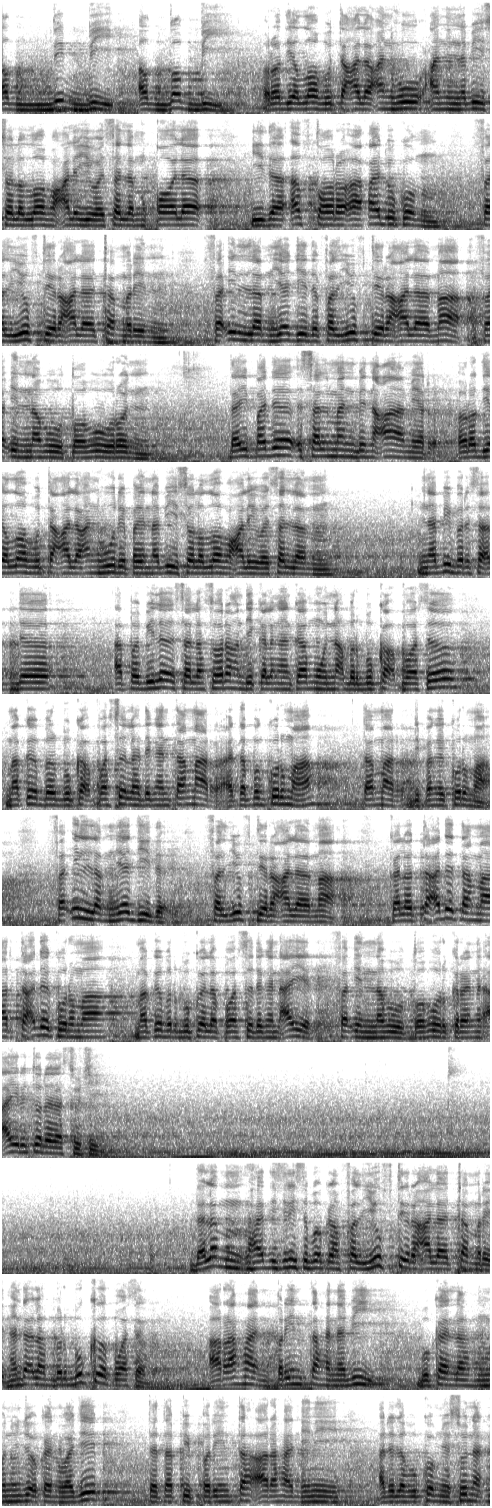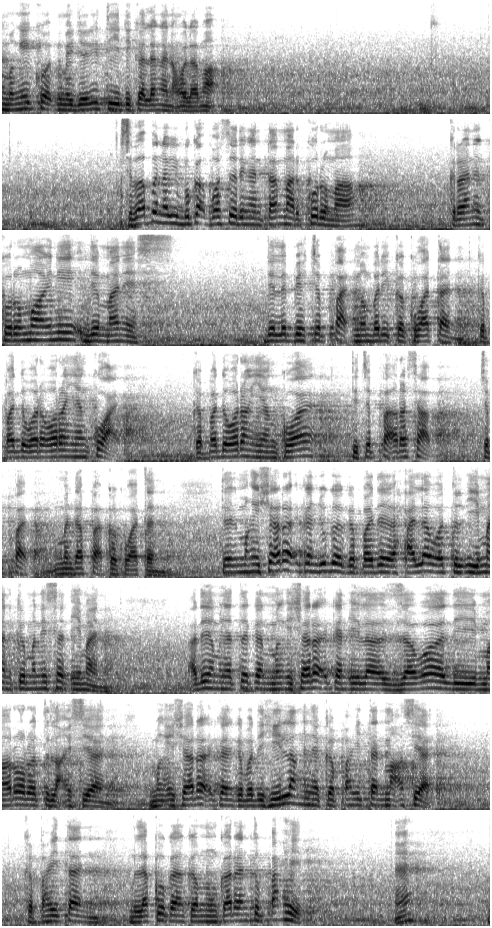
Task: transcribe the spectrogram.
Ad-Dibbi Ad-Dabbi radhiyallahu ta'ala anhu an nabi sallallahu alaihi wasallam qala idza aftara ahadukum falyuftir ala tamrin. Fa in lam yajid falyuftir ala ma fa innahu tahurun. Daripada Salman bin Amir radhiyallahu ta'ala anhu daripada Nabi sallallahu alaihi wasallam Nabi bersabda apabila salah seorang di kalangan kamu nak berbuka puasa maka berbuka puasalah dengan tamar ataupun kurma. Tamar dipanggil kurma. Fa illam yajid falyuftir ala ma. Kalau tak ada tamar tak ada kurma maka berbukalah puasa dengan air. Fa innahu tahur kerana air itu adalah suci. Dalam hadis ini sebutkan fal yuftir ala tamrin. Hendaklah berbuka puasa. Arahan perintah Nabi bukanlah menunjukkan wajib tetapi perintah arahan ini adalah hukumnya sunat mengikut majoriti di kalangan ulama. Sebab apa Nabi buka puasa dengan tamar kurma? Kerana kurma ini dia manis. Dia lebih cepat memberi kekuatan kepada orang-orang yang kuat kepada orang yang kuat dia cepat resap cepat mendapat kekuatan dan mengisyaratkan juga kepada halawatul iman kemanisan iman. Ada yang menyatakan mengisyaratkan ila zawali mararatul isyan. Mengisyaratkan kepada hilangnya kepahitan maksiat. Kepahitan melakukan kemungkaran tu pahit. Eh?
